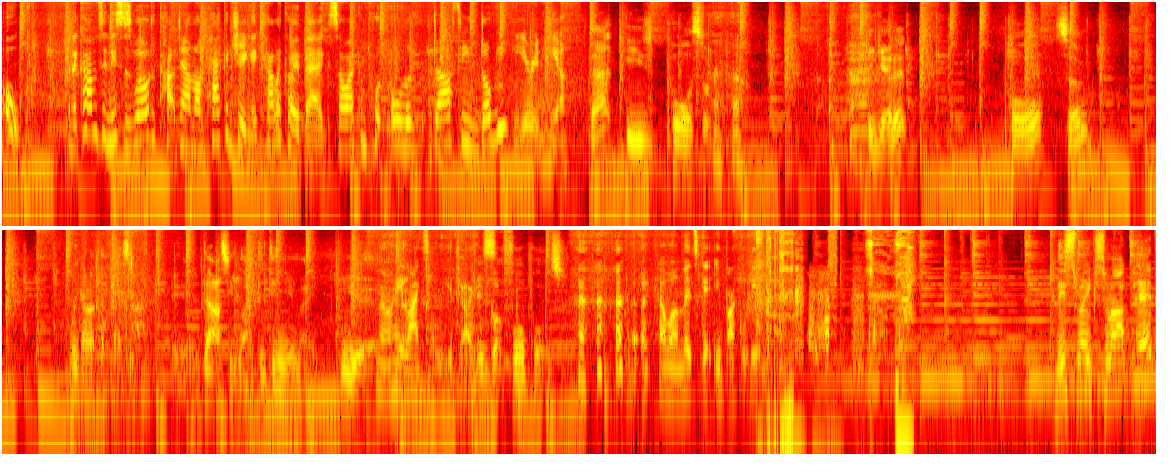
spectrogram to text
Oh, and it comes in this as well to cut down on packaging, a calico bag, so I can put all of Darcy's doggy gear in here. that is awesome. you get it? Pour some. We got it the first time. Darcy liked it, didn't you, mate? Yeah. No, he likes all your jokes. You've got four paws. Come on, let's get you buckled in. This week's smart pet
